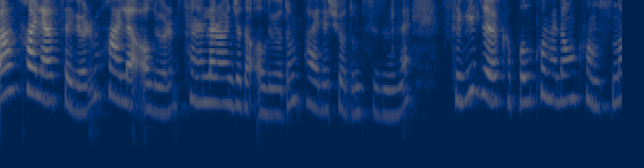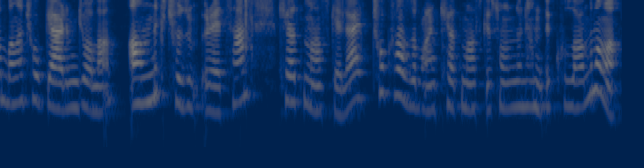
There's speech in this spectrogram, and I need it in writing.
Ben hala seviyorum. Hala alıyorum. Seneler önce de alıyordum. Paylaşıyordum sizinle. Sivilce ve kapalı komedon konusunda bana çok yardımcı olan, anlık çözüm üreten kağıt maskeler. Çok fazla ben kağıt maske son dönemde kullandım ama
